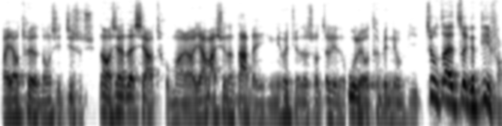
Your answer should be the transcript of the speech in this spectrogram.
把要退的东西寄出去。那我现在在西雅图嘛，然后亚马逊的大本营，你会觉得说这里的物流特别牛逼，就在这个地方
